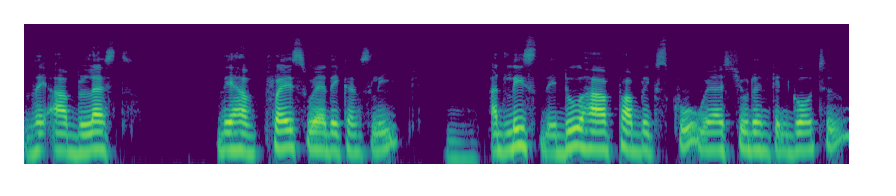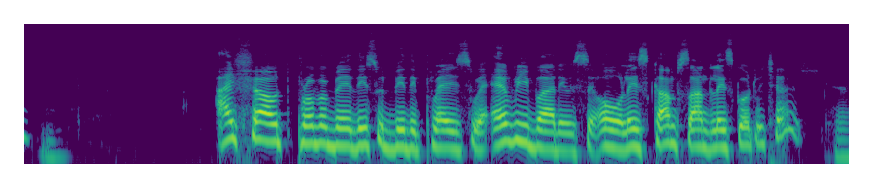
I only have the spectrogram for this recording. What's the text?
they are blessed. They have place where they can sleep. At least they do have public school where children can go to. I felt probably this would be the place where everybody would say, "Oh, let's come Sunday, let's go to church." Yeah.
